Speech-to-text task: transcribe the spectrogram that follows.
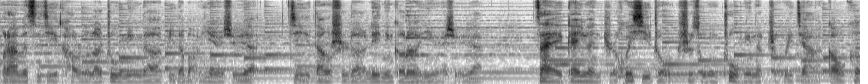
布拉文斯基考入了著名的彼得堡音乐学院，及当时的列宁格勒音乐学院。在该院指挥系中，师从著名的指挥家高克。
